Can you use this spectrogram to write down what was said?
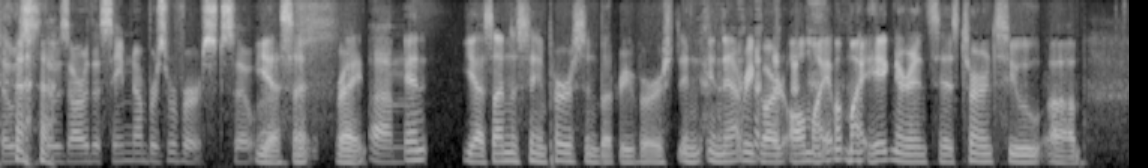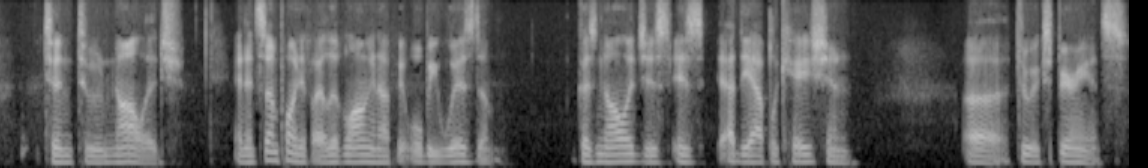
those those are the same numbers reversed. So uh, yes, uh, right. Um, and yes, I'm the same person but reversed. In in that regard, all my my ignorance has turned to um, to to knowledge. And at some point, if I live long enough, it will be wisdom, because knowledge is is at the application uh, through experience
